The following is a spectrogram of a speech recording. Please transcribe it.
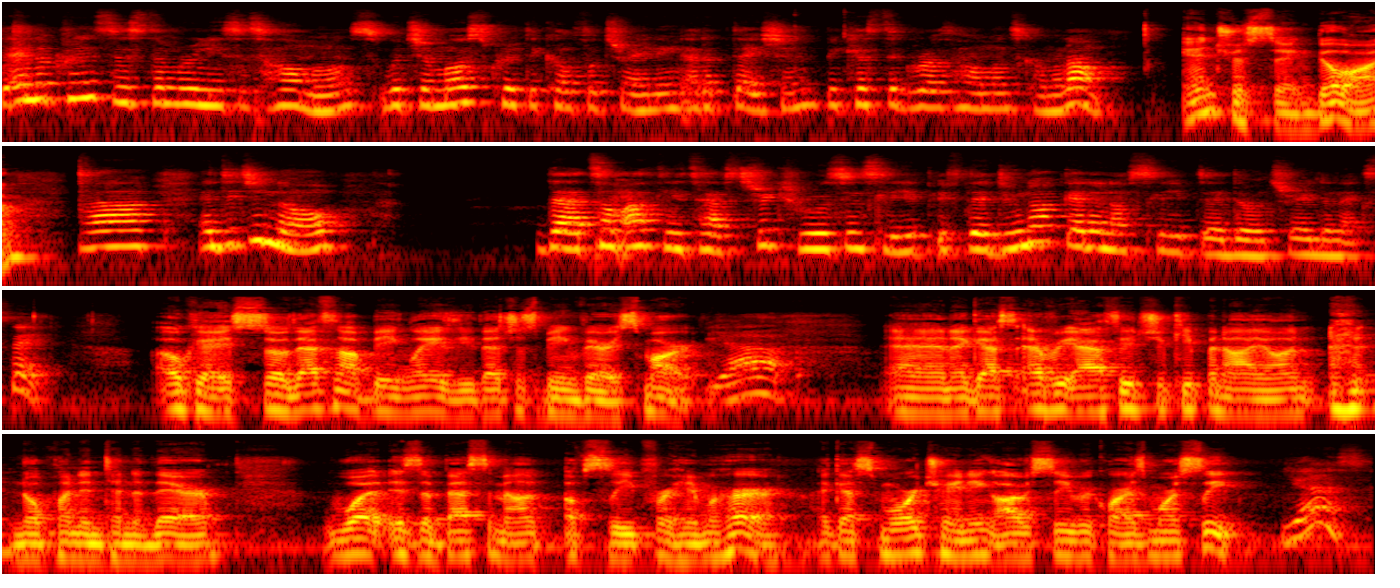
The endocrine system releases hormones, which are most critical for training adaptation because the growth hormones come along. Interesting. Go on. Uh, and did you know that some athletes have strict rules in sleep? If they do not get enough sleep, they don't train the next day. Okay, so that's not being lazy, that's just being very smart. Yeah. And I guess every athlete should keep an eye on, no pun intended there, what is the best amount of sleep for him or her. I guess more training obviously requires more sleep. Yes.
